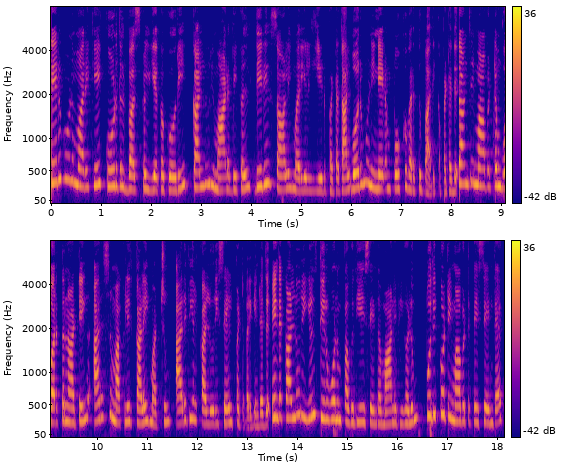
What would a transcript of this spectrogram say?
திருவோணம் அருகே கூடுதல் பஸ்கள் இயக்க கோரி கல்லூரி மாணவிகள் திடீர் சாலை மறியலில் ஈடுபட்டதால் ஒரு மணி நேரம் போக்குவரத்து பாதிக்கப்பட்டது. தஞ்சை மாவட்டம் ஒரத்தநாட்டில் அரசு மகளிர் கலை மற்றும் அறிவியல் கல்லூரி செயல்பட்டு வருகின்றது. இந்த கல்லூரியில் திருவோணம் பகுதியைச் சேர்ந்த மாணவிகளும் புதுக்கோட்டை மாவட்டத்தைச் சேர்ந்த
